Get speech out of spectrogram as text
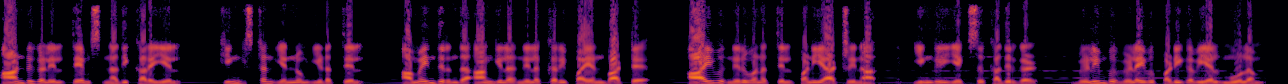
ஆண்டுகளில் தேம்ஸ் நதிக்கரையில் கிங்ஸ்டன் என்னும் இடத்தில் அமைந்திருந்த ஆங்கில நிலக்கரி பயன்பாட்டு ஆய்வு நிறுவனத்தில் பணியாற்றினார். இங்கு எக்ஸு கதிர்கள் விளிம்பு விளைவு படிகவியல் மூலம்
